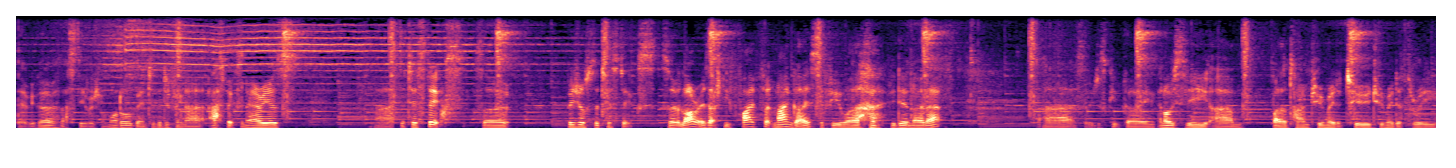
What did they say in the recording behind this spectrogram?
there we go, that's the original model. Going to the different uh, aspects and areas. Uh, statistics, so visual statistics. So Lara is actually five foot nine, guys. If you uh, if you didn't know that. Uh, so we just keep going, and obviously um, by the time Tomb Raider 2, Tomb Raider 3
